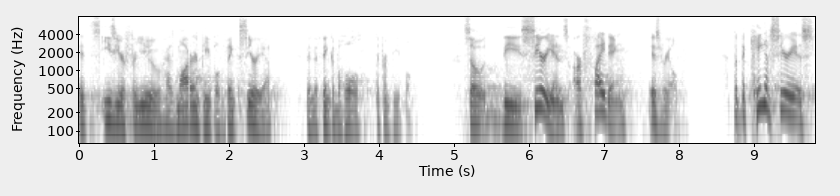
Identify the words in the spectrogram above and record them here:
it's easier for you as modern people to think Syria than to think of a whole different people. So the Syrians are fighting Israel. But the king of Syria is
